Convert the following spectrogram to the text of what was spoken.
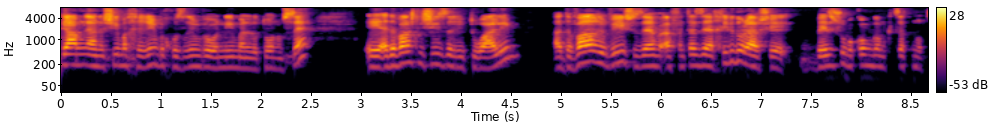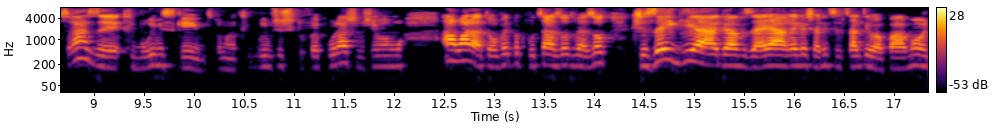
גם לאנשים אחרים וחוזרים ועונים על אותו נושא. אה, הדבר השלישי זה ריטואלים. הדבר הרביעי, שזה הפנטזיה הכי גדולה, שבאיזשהו מקום גם קצת נוצרה, זה חיבורים עסקיים. זאת אומרת, חיבורים של שיתופי פעולה, שאנשים אמרו, אה וואלה, אתה עובד בקבוצה הזאת והזאת. כשזה הגיע, אגב, זה היה הרגע שאני צלצלתי בפעמון,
